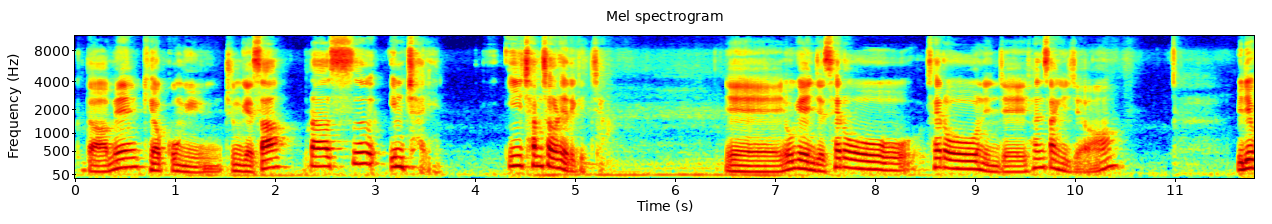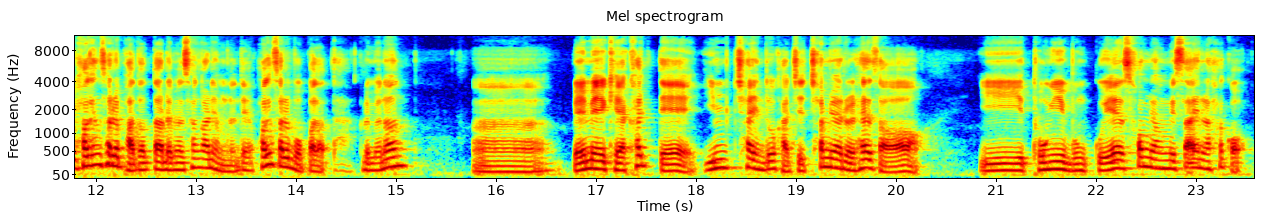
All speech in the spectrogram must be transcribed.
그 다음에 기업공인, 중개사 플러스 임차인이 참석을 해야 되겠죠. 예, 요게 이제 새로 새로운 이제 현상이죠. 미리 확인서를 받았다 그러면 상관이 없는데 확인서를 못 받았다. 그러면은 어, 매매 계약할 때 임차인도 같이 참여를 해서 이 동의 문구에 서명 및 사인을 하고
